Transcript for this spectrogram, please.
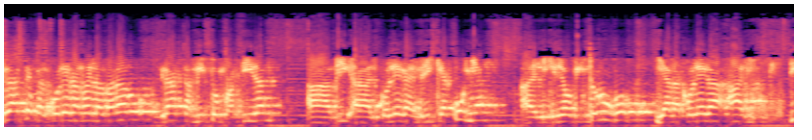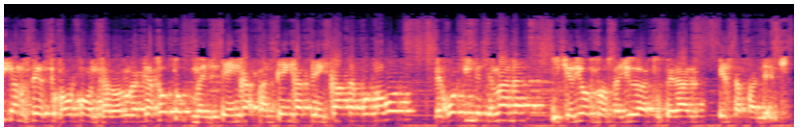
Gracias al colega Noel Alvarado, gracias a Milton Partidas, al colega Enrique Acuña, al ingeniero Víctor Hugo y a la colega Ari. Digan ustedes, por favor, con Salvador García Soto, mantenga, manténgase en casa, por favor, mejor fin de semana y que Dios nos ayude a superar esta pandemia.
